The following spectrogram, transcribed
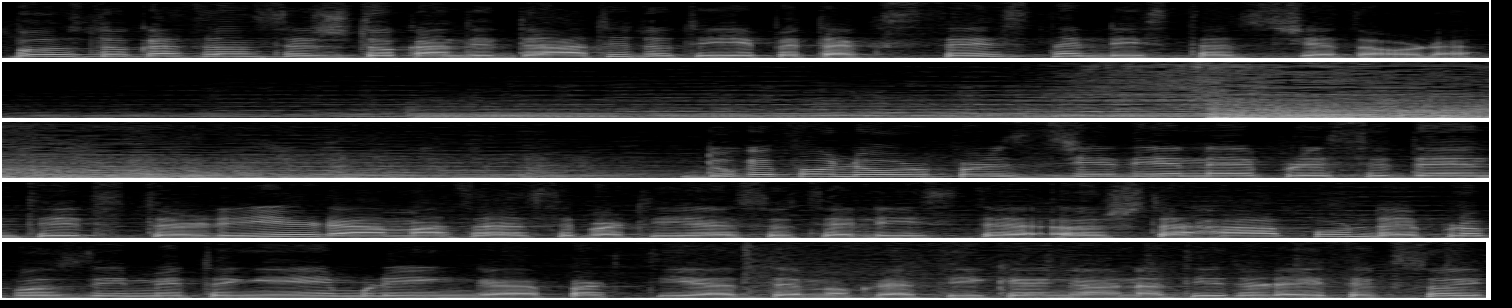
Bozdo ka thënë se çdo kandidati do t'i jepet akses në listat zgjedhore. Duke folur për zgjedhjen e presidentit të ri, Rama tha se Partia Socialiste është e hapur ndaj propozimit të një emri nga Partia Demokratike. Nga ana tjetër ai theksoi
